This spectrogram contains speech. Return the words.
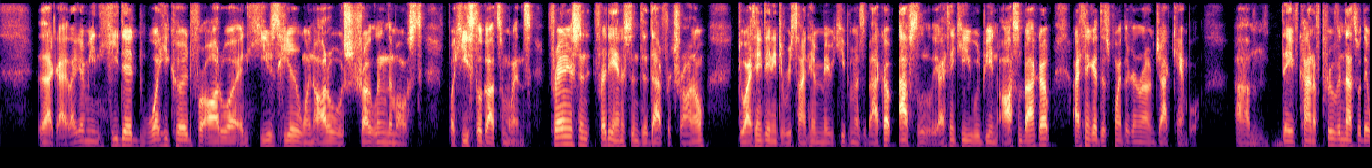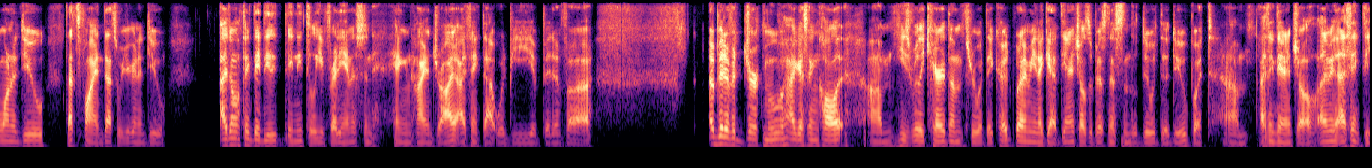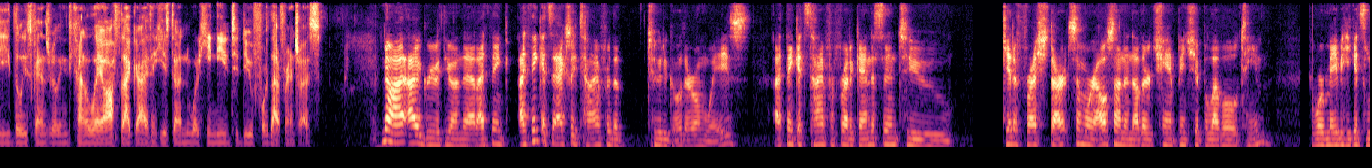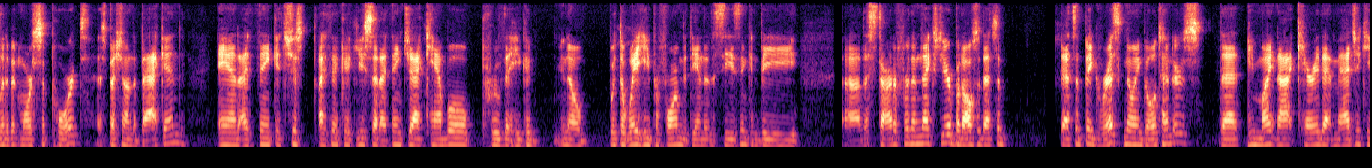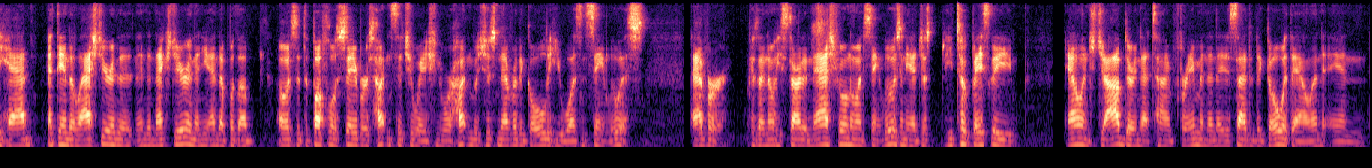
that guy. Like, I mean, he did what he could for Ottawa, and he was here when Ottawa was struggling the most. But he still got some wins. Freddie Andersen, Freddie Andersen did that for Toronto. Do I think they need to resign him? Maybe keep him as a backup? Absolutely. I think he would be an awesome backup. I think at this point they're going to run Jack Campbell. Um, they've kind of proven that's what they want to do. That's fine. That's what you're going to do. I don't think they de- they need to leave Freddie Andersen hanging high and dry. I think that would be a bit of a a bit of a jerk move, I guess I can call it. Um, he's really carried them through what they could, but I mean, again, the NHL is a business and they'll do what they do. But um, I think the NHL, I mean, I think the the Leafs fans really need to kind of lay off that guy. I think he's done what he needed to do for that franchise. No, I, I agree with you on that. I think I think it's actually time for the two to go their own ways. I think it's time for Frederik Andersen to get a fresh start somewhere else on another championship level team where maybe he gets a little bit more support, especially on the back end. And I think it's just, I think, like you said, I think Jack Campbell proved that he could, you know, with the way he performed at the end of the season, can be uh, the starter for them next year. But also, that's a that's a big risk knowing goaltenders that he might not carry that magic he had at the end of last year and the, and the next year, and then you end up with a oh, it's at the Buffalo Sabres Hutton situation where Hutton was just never the goalie he was in St. Louis ever. Because I know he started in Nashville and went to St. Louis, and he had just he took basically Allen's job during that time frame, and then they decided to go with Allen, and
